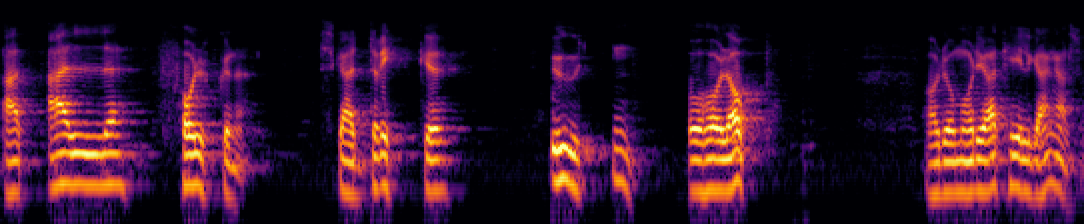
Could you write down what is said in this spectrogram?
at alle folkene skal drikke uten å holde opp. Og da må de ha tilgang, altså.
